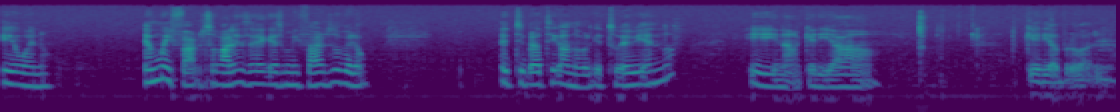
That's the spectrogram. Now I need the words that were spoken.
Y bueno, es muy falso, ¿vale? Ve que es muy falso, pero estoy practicando porque estuve viendo y nada, quería quería probarlo.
